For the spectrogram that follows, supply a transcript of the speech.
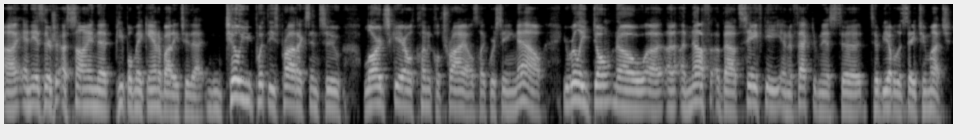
uh, and is there a sign that people make antibody to that? Until you put these products into large scale clinical trials like we're seeing now, you really don't know uh, enough about safety and effectiveness to to be able to say too much.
